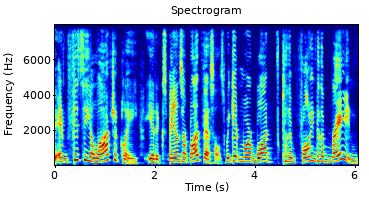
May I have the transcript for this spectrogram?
and physiologically, it expands our blood vessels. We get more blood to the flowing to the brain.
